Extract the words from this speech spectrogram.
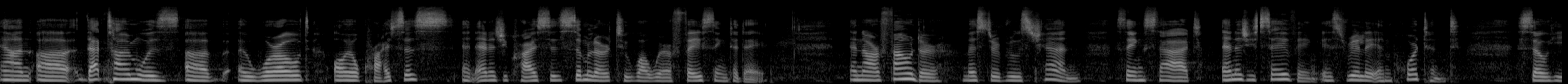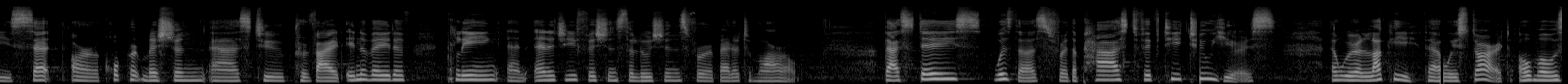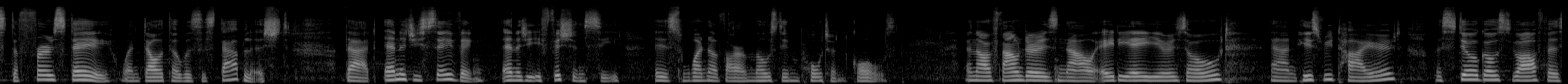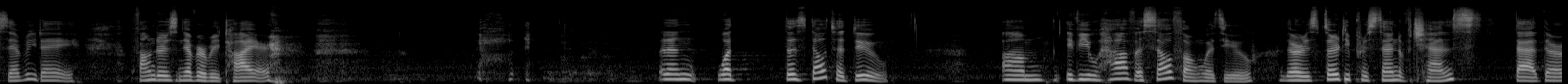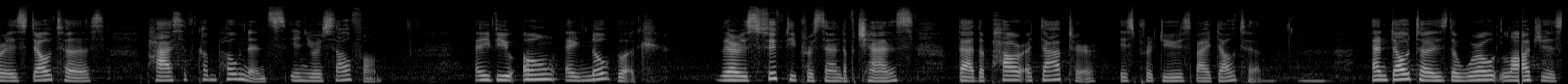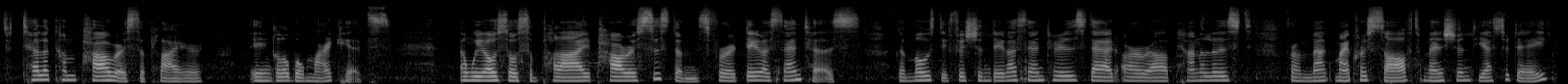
and uh, that time was uh, a world oil crisis, an energy crisis similar to what we're facing today. And our founder, Mr. Bruce Cheng, thinks that energy saving is really important. So he set our corporate mission as to provide innovative, clean, and energy efficient solutions for a better tomorrow. That stays with us for the past 52 years and we are lucky that we start almost the first day when Delta was established, that energy saving, energy efficiency is one of our most important goals. And our founder is now 88 years old, and he's retired, but still goes to office every day. Founders never retire. and then what does Delta do? Um, if you have a cell phone with you, there is 30% of chance that there is Delta's passive components in your cell phone. And if you own a notebook, there is 50% of chance that the power adapter is produced by Delta. And Delta is the world's largest telecom power supplier in global markets. And we also supply power systems for data centers, the most efficient data centers that our uh, panelists from Microsoft mentioned yesterday.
